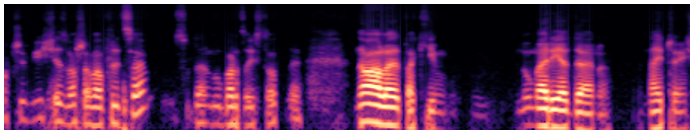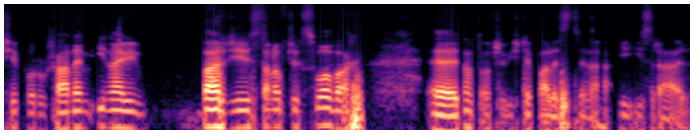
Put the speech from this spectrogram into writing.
oczywiście, zwłaszcza w Afryce. Sudan był bardzo istotny, no ale takim numer jeden, najczęściej poruszanym i najbardziej stanowczych słowach, e, no to oczywiście Palestyna i Izrael.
